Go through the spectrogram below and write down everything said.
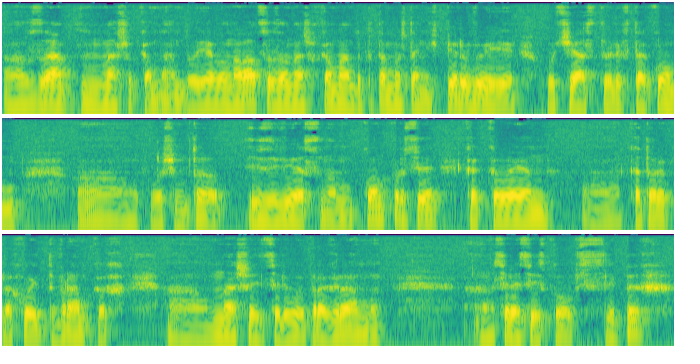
за нашу команду. Я волновался за нашу команду, потому что они впервые участвовали в таком Э, в общем-то, известном конкурсе, как КВН, э, который проходит в рамках э, нашей целевой программы Всероссийского общества слепых.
